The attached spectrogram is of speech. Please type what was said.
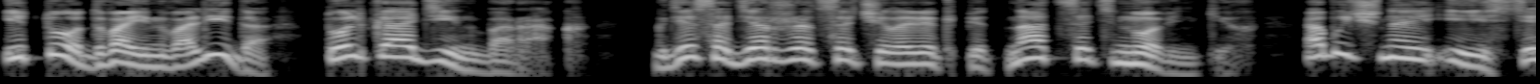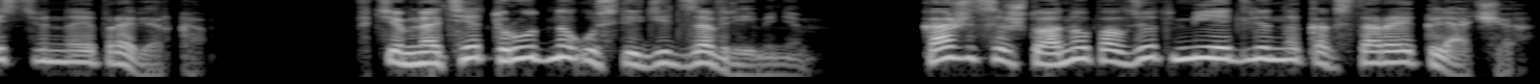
и то два инвалида, только один барак, где содержится человек пятнадцать новеньких, обычная и естественная проверка. В темноте трудно уследить за временем. Кажется, что оно ползет медленно, как старая кляча.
